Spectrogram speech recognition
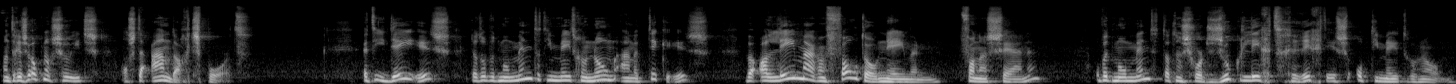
Want er is ook nog zoiets als de aandachtspoort. Het idee is dat op het moment dat die metronoom aan het tikken is, we alleen maar een foto nemen van een scène op het moment dat een soort zoeklicht gericht is op die metronoom.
